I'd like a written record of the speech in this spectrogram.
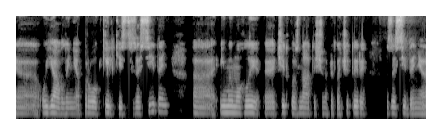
е, уявлення про кількість засідань, е, і ми могли е, чітко знати, що, наприклад, 4 засідання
